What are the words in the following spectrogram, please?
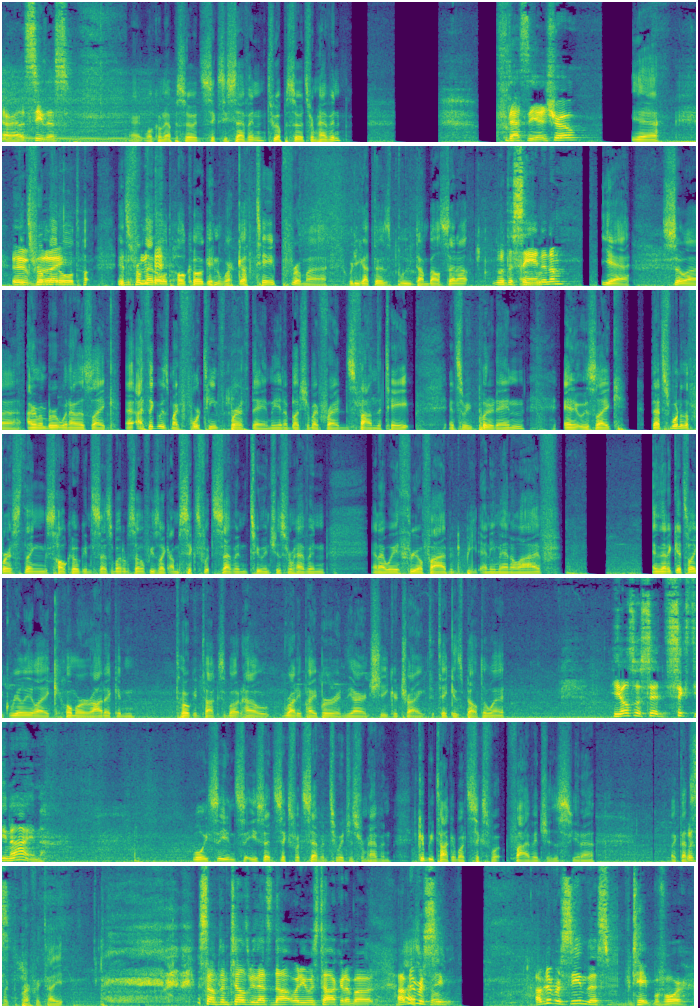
All right, let's see this. All right, welcome to episode 67, two episodes from heaven. That's the intro. Yeah, Oh, it's from that old. It's from that old Hulk Hogan workout tape from uh, when you got those blue dumbbells set up. with the sand in them. Yeah. So uh, I remember when I was like, I think it was my 14th birthday. Me and a bunch of my friends found the tape, and so we put it in, and it was like that's one of the first things Hulk Hogan says about himself. He's like, I'm six foot seven, two inches from heaven, and I weigh 305 and can beat any man alive. And then it gets like really like homoerotic, and Hogan talks about how Roddy Piper and the Iron Sheik are trying to take his belt away. He also said 69. Well, he, see, he said six foot seven, two inches from heaven. He could be talking about six foot five inches, you know? Like that's What's- like the perfect height. Something tells me that's not what he was talking about. I've I never suppose- seen. I've never seen this tape before.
